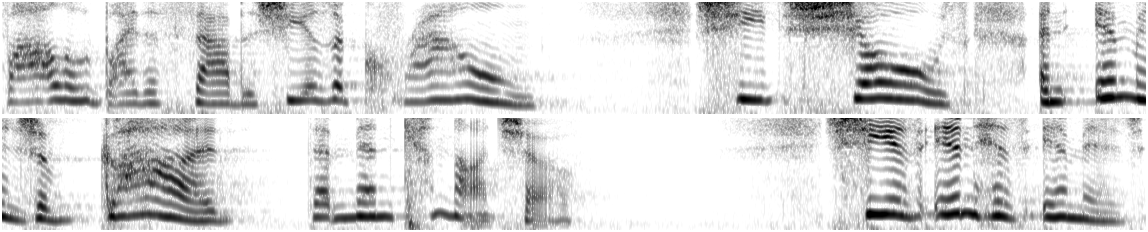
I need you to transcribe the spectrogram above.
followed by the Sabbath. She is a crown. She shows an image of God that men cannot show. She is in his image.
